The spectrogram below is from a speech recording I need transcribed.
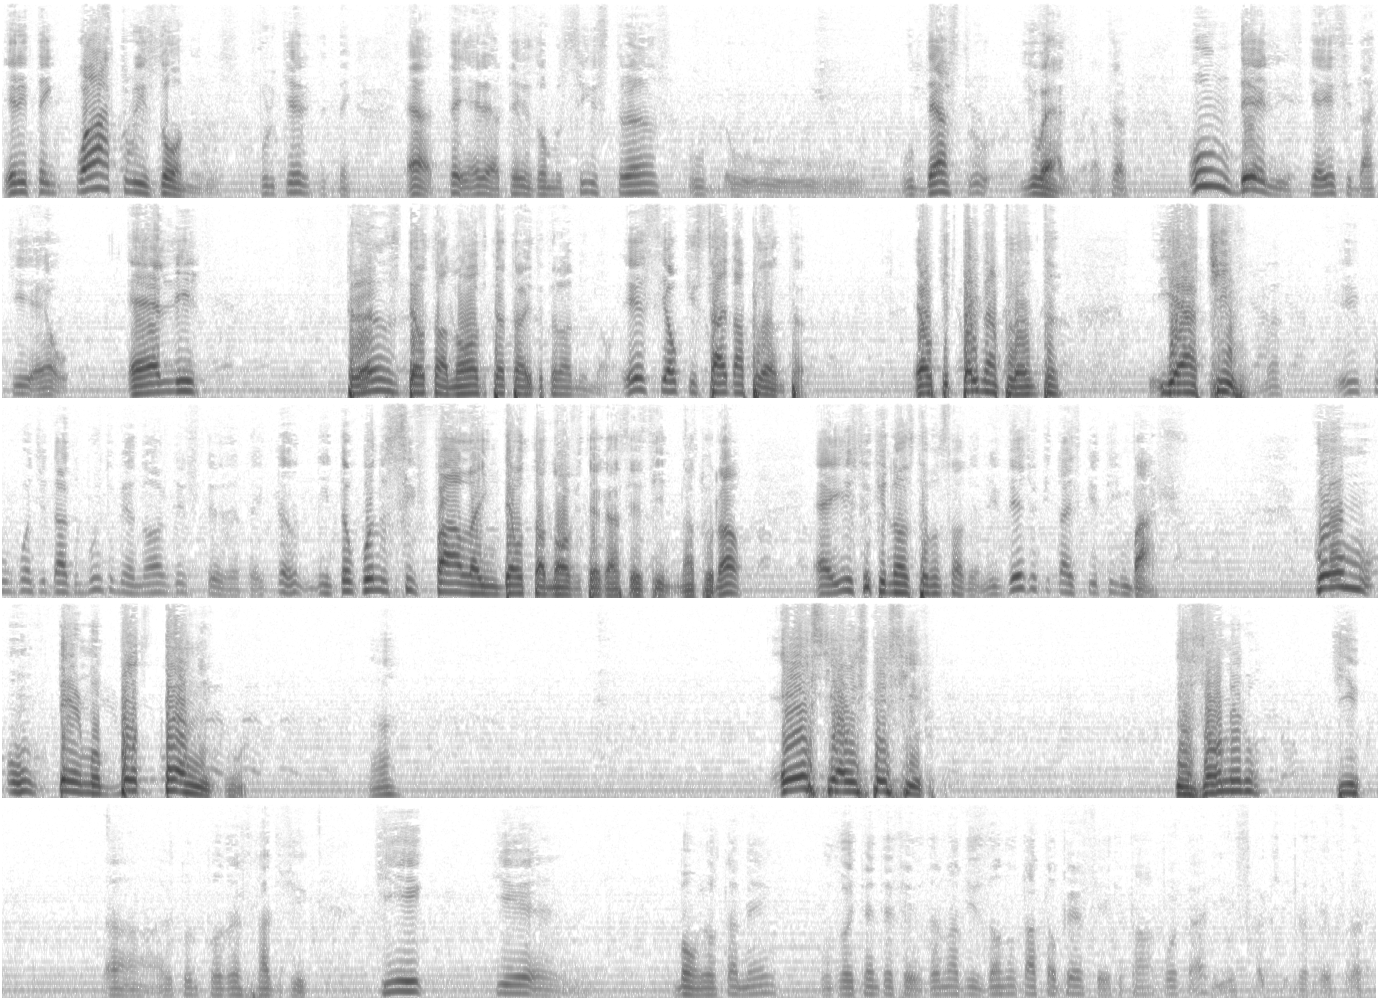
ele tem quatro isômeros, porque ele tem, é, tem, ele tem isômero cis, trans, o, o, o destro e o L. Tá um deles, que é esse daqui, é o L transdelta 9 tetrahidrocannabinol. Esse é o que sai da planta. É o que tem na planta e é ativo. Né? E com quantidade muito menor desses três. Então, então, quando se fala em delta 9 THC natural, é isso que nós estamos fazendo. E veja o que está escrito embaixo. Como um termo botânico, né? Esse é o específico. Isômero que. Ah, eu estou toda que, que. Bom, eu também, uns 86 anos, a visão não está tão perfeita. Está uma porcaria isso aqui, para ser franco.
